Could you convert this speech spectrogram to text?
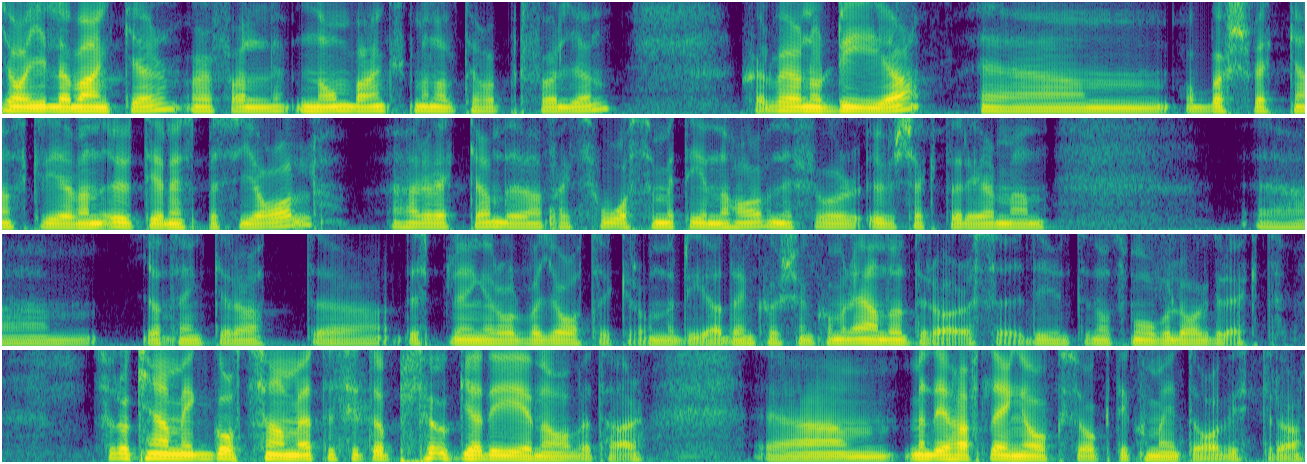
Jag gillar banker, i alla fall någon bank ska man alltid ha i portföljen. Själv har jag Nordea ehm, och Börsveckan skrev en utdelningsspecial här i veckan. Det har faktiskt HC mitt innehav, ni får ursäkta det men ehm, jag tänker att eh, det spelar ingen roll vad jag tycker om Nordea. Den kursen kommer ändå inte röra sig. Det är ju inte något småbolag direkt. Så då kan jag med gott samvete sitta och plugga det innehavet här. Ehm, men det har jag haft länge också och det kommer jag inte avyttra.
